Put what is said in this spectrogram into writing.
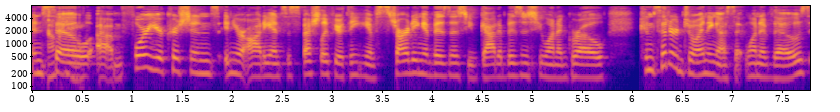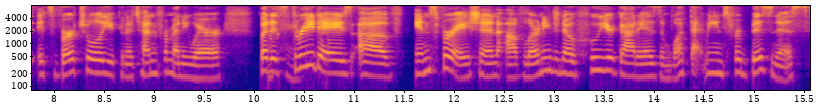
And so, um, for your Christians in your audience, especially if you're thinking of starting a business, you've got a business you want to grow, consider joining us at one of those. It's virtual, you can attend from anywhere, but it's three days of inspiration, of learning to know who your God is and what that means for business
